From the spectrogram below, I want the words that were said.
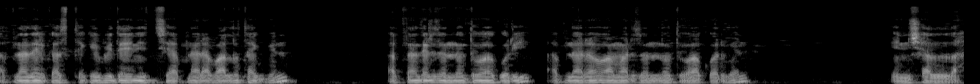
আপনাদের কাছ থেকে বিদায় নিচ্ছে। আপনারা ভালো থাকবেন। আপনাদের জন্য দোয়া করি আপনারাও আমার জন্য দোয়া করবেন ইনশাল্লাহ।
